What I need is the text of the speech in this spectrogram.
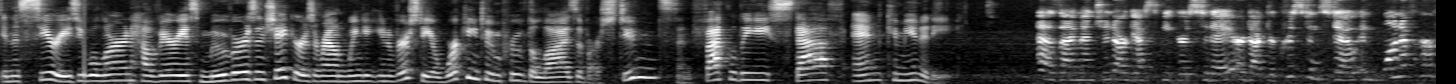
In this series, you will learn how various movers and shakers around Wingate University are working to improve the lives of our students and faculty, staff, and community. As I mentioned, our guest speakers today are Dr. Kristen Stowe and one of her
